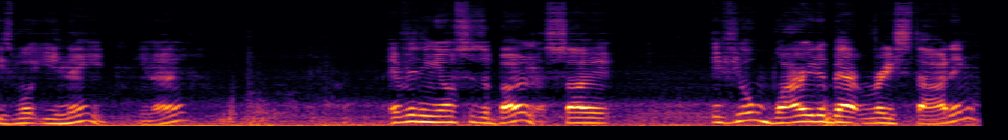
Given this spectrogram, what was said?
is what you need, you know? Everything else is a bonus. So if you're worried about restarting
